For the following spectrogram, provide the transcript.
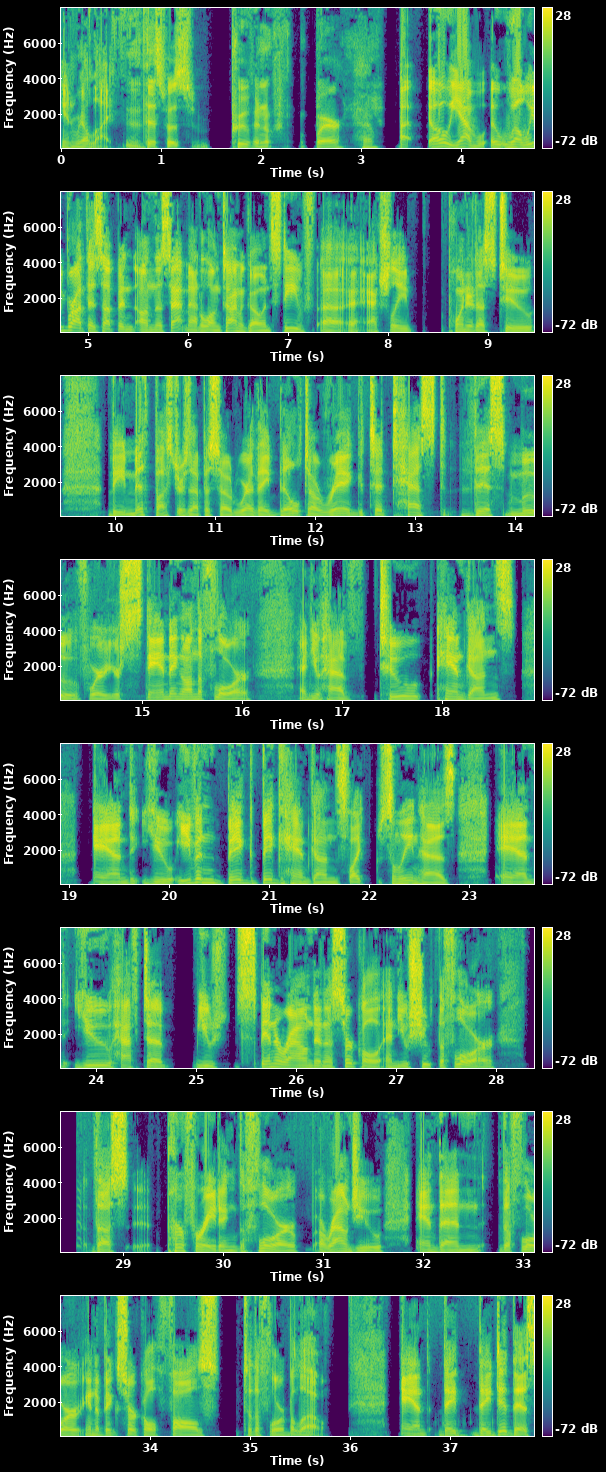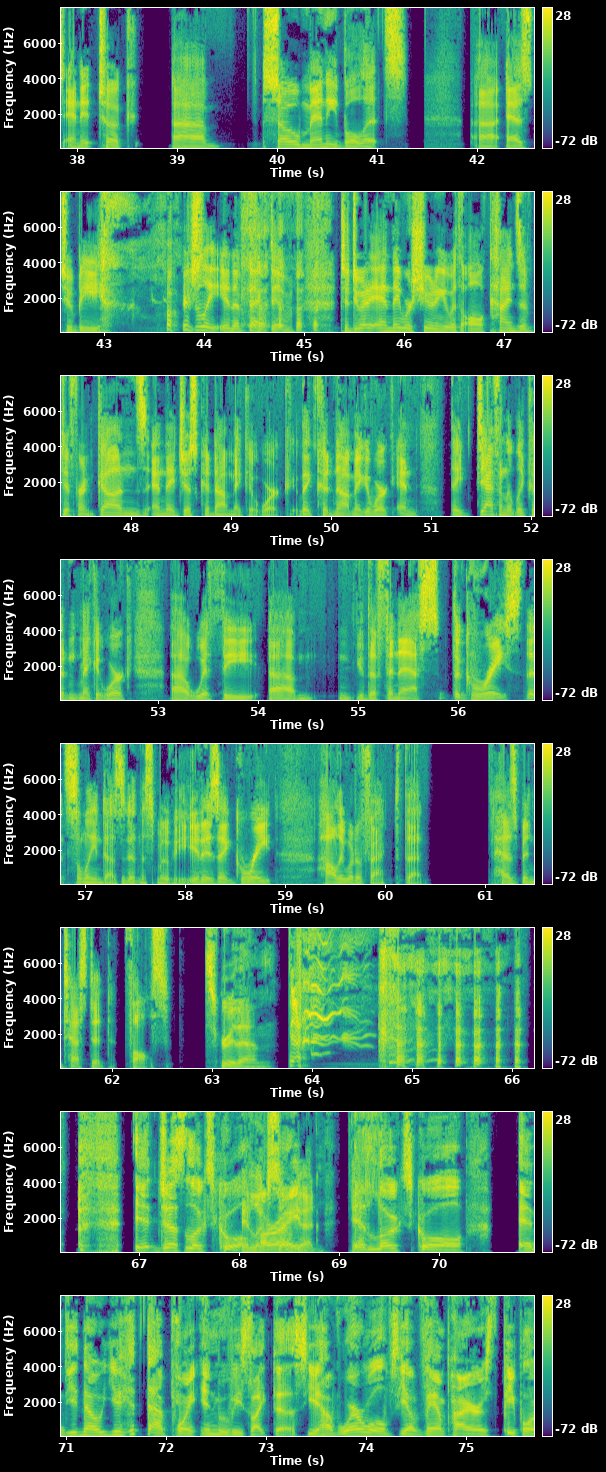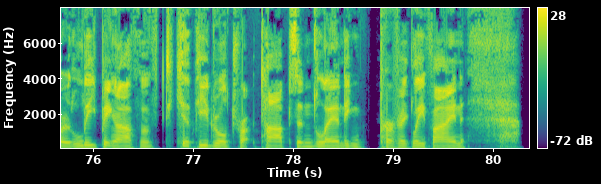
in real life. This was proven where? How? Uh, oh yeah, well we brought this up in on the Satmat a long time ago, and Steve uh, actually pointed us to the MythBusters episode where they built a rig to test this move, where you're standing on the floor and you have two handguns. And you even big, big handguns like Selene has, and you have to, you spin around in a circle and you shoot the floor, thus perforating the floor around you and then the floor in a big circle falls to the floor below. And they they did this, and it took um, so many bullets uh, as to be largely ineffective to do it. And they were shooting it with all kinds of different guns, and they just could not make it work. They could not make it work, and they definitely couldn't make it work uh, with the. Um, the finesse, the grace that Selene does it in this movie. It is a great Hollywood effect that has been tested false. Screw them. it just looks cool. It looks all so good. Yeah. It looks cool. And you know, you hit that point in movies like this. You have werewolves, you have vampires, people are leaping off of cathedral tr- tops and landing perfectly fine.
